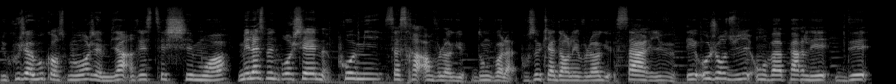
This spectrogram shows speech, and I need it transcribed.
Du coup j'avoue qu'en ce moment j'aime bien rester chez moi. Mais la semaine prochaine, promis, ça sera un vlog. Donc voilà, pour ceux qui adorent les vlogs, ça arrive. Et aujourd'hui on va parler des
